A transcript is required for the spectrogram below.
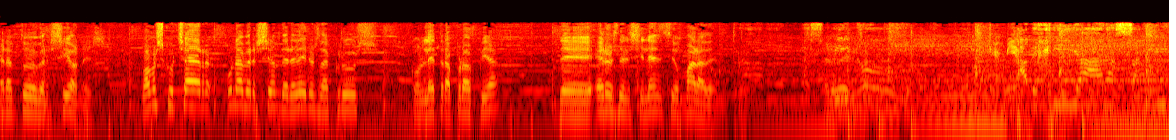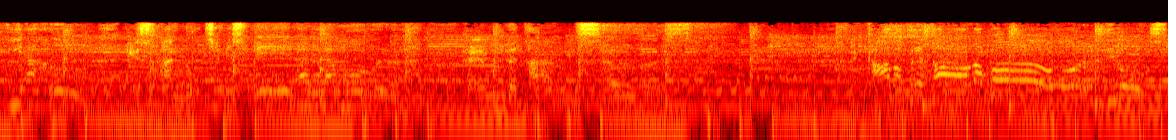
eran todo versiones. Vamos a escuchar una versión de Heredeiros da Cruz con letra propia de Héroes del Silencio Mar Adentro. Da Cruz me ha de guiar a Santiago, esta noche me espera el amor en Betanzas. Cada apretada por Dios,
